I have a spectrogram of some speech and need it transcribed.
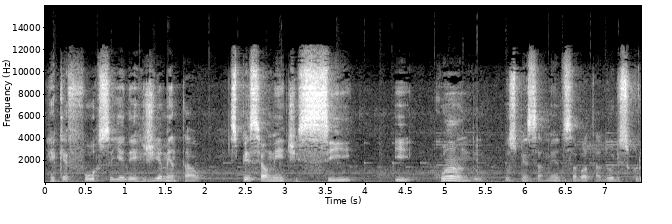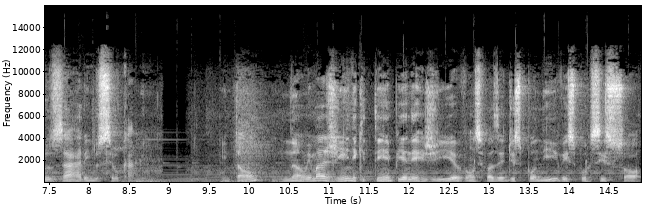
requer força e energia mental, especialmente se e quando os pensamentos sabotadores cruzarem do seu caminho. Então, não imagine que tempo e energia vão se fazer disponíveis por si só.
